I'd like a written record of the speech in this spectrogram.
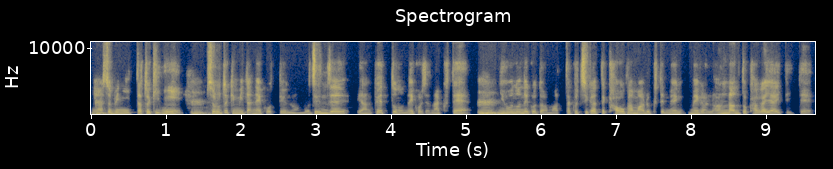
庭に遊びに行った時に、うん。その時見た猫っていうのはもう全然あのペットの猫じゃなくてうん。日本の猫とは全く違って顔が丸くて目目がランランと輝いていて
